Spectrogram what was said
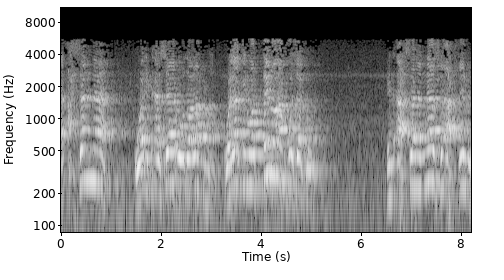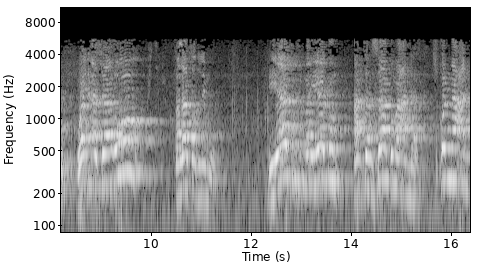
أحسننا وإن أساءوا ظلمنا. ولكن وطنوا أنفسكم. إن أحسن الناس فأحسنوا. وإن أساءوا فلا تظلموا. إياكم ثم إياكم أن تنساقوا مع الناس. تقول مع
